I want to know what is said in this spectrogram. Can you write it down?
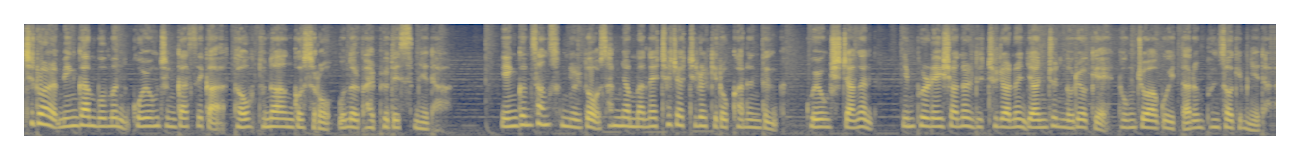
7월 민간 부문 고용 증가세가 더욱 둔화한 것으로 오늘 발표됐습니다. 임금 상승률도 3년 만에 최저치를 기록하는 등 고용 시장은 인플레이션을 늦추려는 연준 노력에 동조하고 있다는 분석입니다.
